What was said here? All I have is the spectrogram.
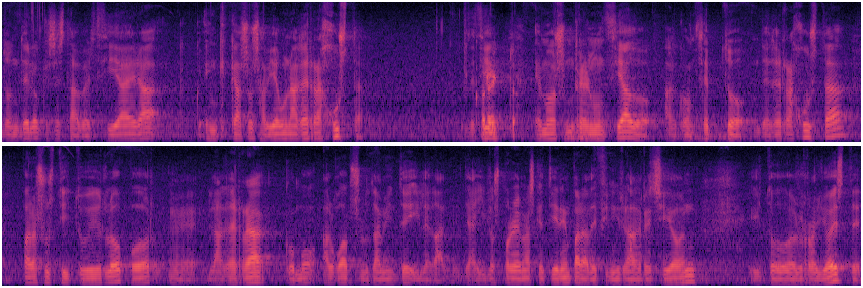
donde lo que se establecía era en qué casos había una guerra justa. Es decir, Correcto. hemos renunciado al concepto de guerra justa para sustituirlo por eh, la guerra como algo absolutamente ilegal. De ahí los problemas que tienen para definir la agresión y todo el rollo este.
